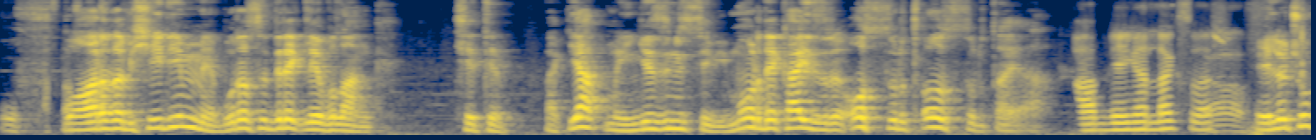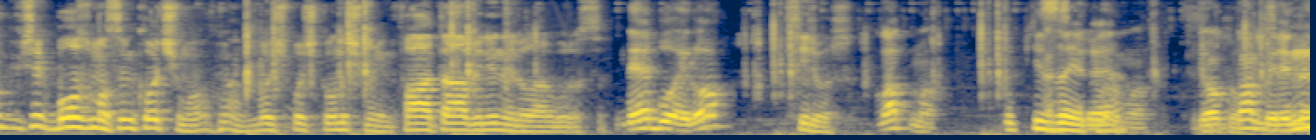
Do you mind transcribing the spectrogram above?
Of bu arada bir şey diyeyim mi? Burası direkt LeBlanc. Çetim. Bak yapmayın gözünü seveyim. Mordekaiser'ı osurta osurta ya. Abi Veigar Lux var. Elo çok yüksek bozmasın koç mu? Lan boş boş konuşmayın. Fatih abinin elolar burası. Ne bu Elo? Silver. Lat mı? Bu pizza yeri? Yok lan benim Senin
